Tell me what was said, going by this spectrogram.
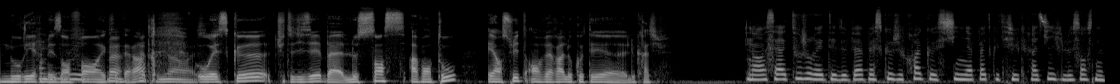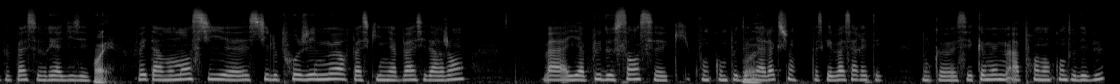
nourrir mes enfants, etc. ouais, très bien, ouais. Ou est-ce que tu te disais, bah, le sens avant tout, et ensuite on verra le côté euh, lucratif? Non, ça a toujours été de pair parce que je crois que s'il n'y a pas de côté lucratif, le sens ne peut pas se réaliser. Ouais. En fait, à un moment, si, si le projet meurt parce qu'il n'y a pas assez d'argent, bah, il n'y a plus de sens euh, qu'on peut donner Ouais. à l'action parce qu'elle va s'arrêter. Donc, euh, c'est quand même à prendre en compte au début.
